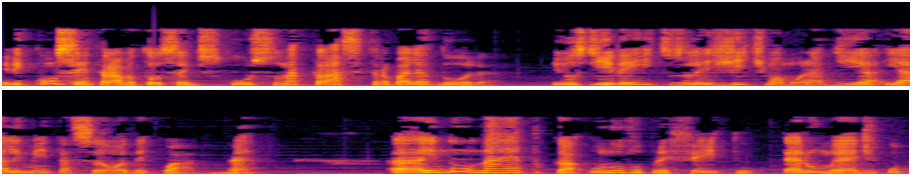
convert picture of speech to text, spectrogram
Ele concentrava todo o seu discurso na classe trabalhadora e nos direitos legítimos à moradia e à alimentação adequada. Né? Ah, e no, na época, o novo prefeito era o médico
